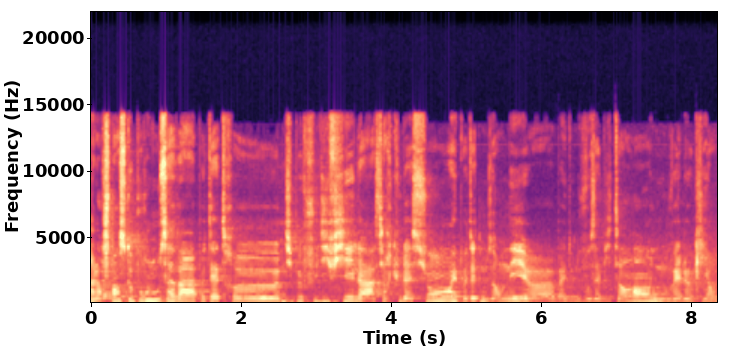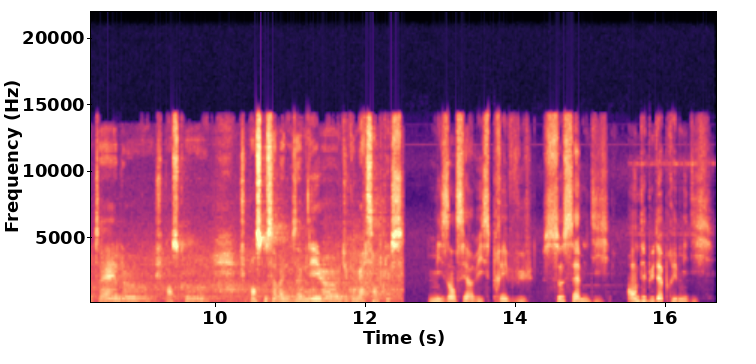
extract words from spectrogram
Alors je pense que pour nous ça va peut-être euh, un petit peu fluidifier la circulation et peut-être nous emmener bah, de nouveaux habitants, une nouvelle clientèle. je, pense que, je pense que ça va nous amener du commerce en plus. Mise en service prévue ce samedi en début d'après-midi.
